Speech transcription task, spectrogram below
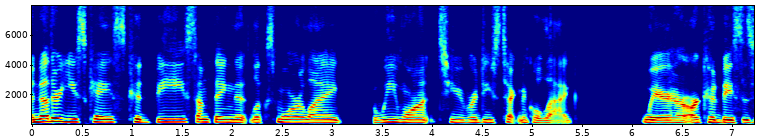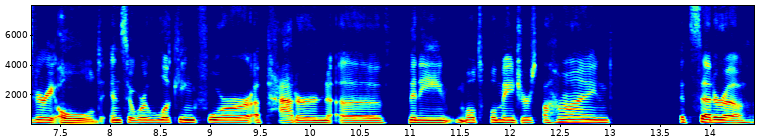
Another use case could be something that looks more like we want to reduce technical lag, where our code base is very old. And so we're looking for a pattern of many multiple majors behind, et cetera.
